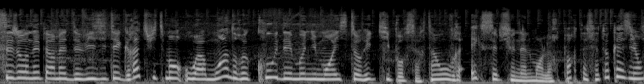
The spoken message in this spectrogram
Ces journées permettent de visiter gratuitement ou à moindre coût des monuments historiques qui, pour certains, ouvrent exceptionnellement leurs portes à cette occasion.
